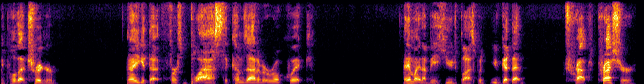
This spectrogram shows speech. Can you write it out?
you pull that trigger, now you get that first blast that comes out of it real quick. And it might not be a huge blast, but you've got that trapped pressure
